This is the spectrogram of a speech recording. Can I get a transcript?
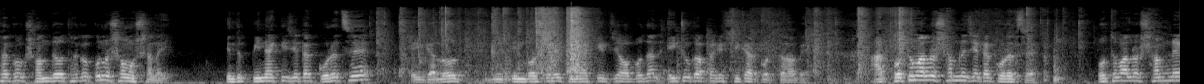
থাকুক, সন্দেহ থাকুক, কোনো সমস্যা নেই। কিন্তু পিনাকি যেটা করেছে, এই গেল দুই, তিন বছরে পিনাকির যে অবদান, এইটুকু আপনাকে স্বীকার করতে হবে। আর প্রথম আলোর সামনে যেটা করেছে, প্রথম আলোর সামনে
